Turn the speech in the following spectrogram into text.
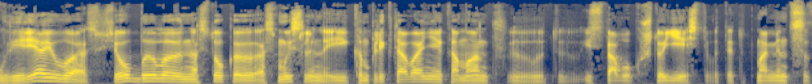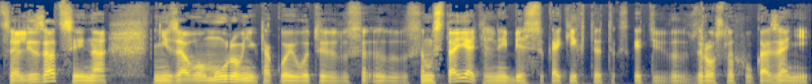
уверяю вас, все было настолько осмысленно, и комплектование команд вот, из того, что есть. Вот этот момент социализации на низовом уровне, такой вот э, э, самостоятельный, без каких-то, так сказать, взрослых указаний.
